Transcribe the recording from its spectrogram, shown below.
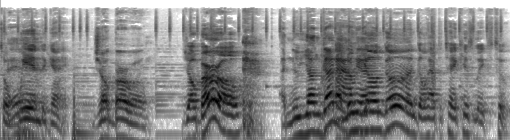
to, win the game. Joe Burrow, Joe Burrow, a new young gun a new here. young gun, gonna have to take his licks too.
